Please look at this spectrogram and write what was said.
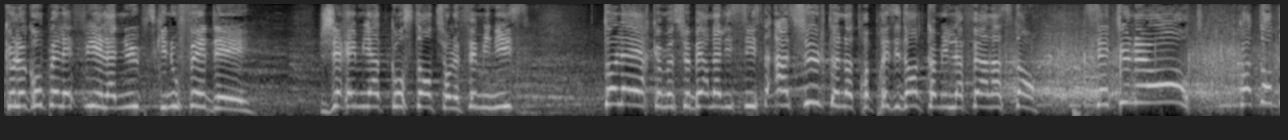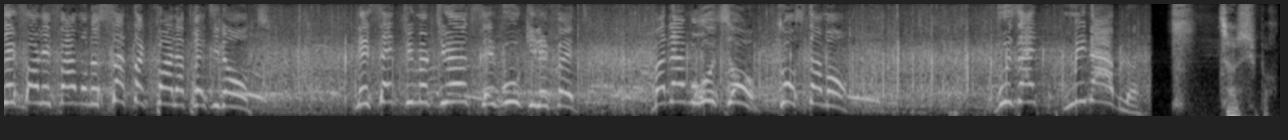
que le groupe LFI et la NUPS, qui nous fait des jérémiades constantes sur le féminisme, que M. Bernalicis insulte notre présidente comme il l'a fait à l'instant. C'est une honte. Quand on défend les femmes, on ne s'attaque pas à la présidente. Les scènes tumultueuses, c'est vous qui les faites. Madame Rousseau, constamment. Vous êtes minable. C'est insupportable.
